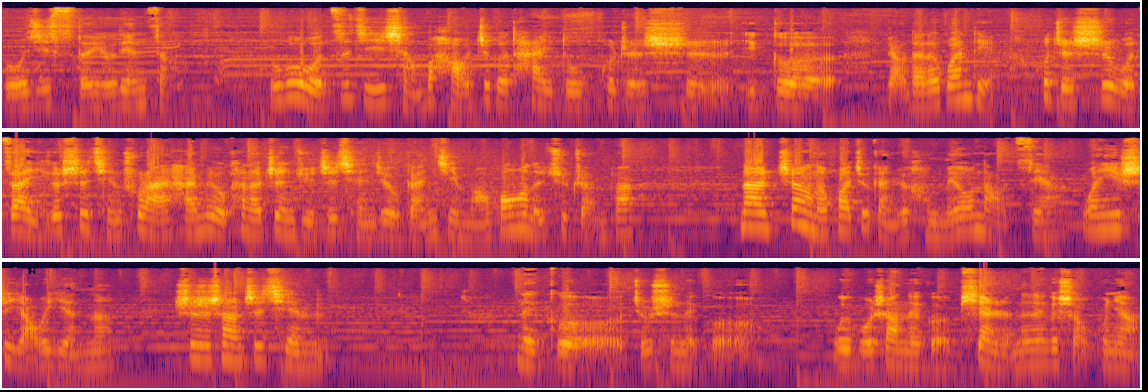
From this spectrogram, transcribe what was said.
逻辑死的有点早。如果我自己想不好这个态度，或者是一个表达的观点，或者是我在一个事情出来还没有看到证据之前就赶紧忙慌慌的去转发，那这样的话就感觉很没有脑子呀。万一是谣言呢？事实上，之前那个就是那个微博上那个骗人的那个小姑娘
